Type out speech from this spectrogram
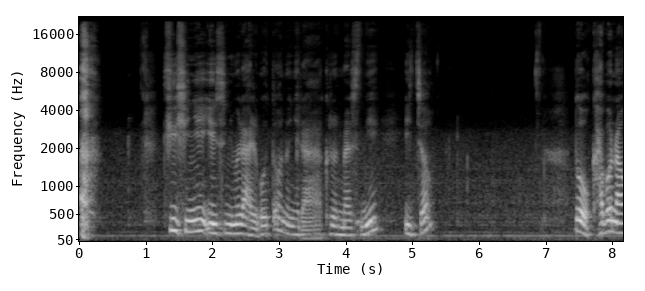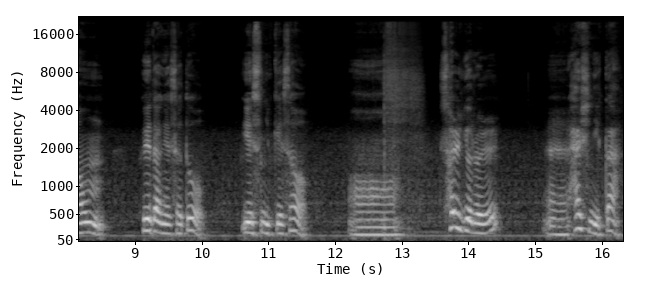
귀신이 예수님을 알고 떠느니라 그런 말씀이 있죠. 또 가버나움 회당에서도 예수님께서 어, 설교를 에, 하시니까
